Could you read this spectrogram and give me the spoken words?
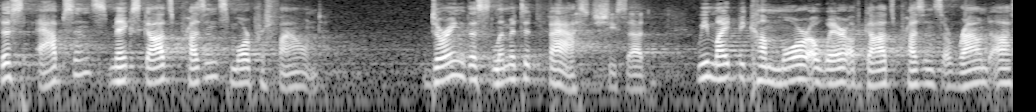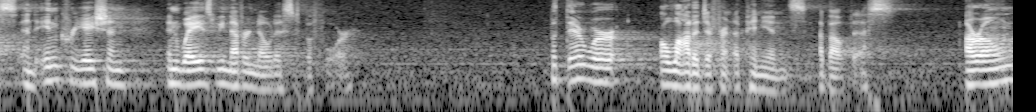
This absence makes God's presence more profound. During this limited fast, she said, we might become more aware of God's presence around us and in creation in ways we never noticed before. But there were a lot of different opinions about this. Our own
